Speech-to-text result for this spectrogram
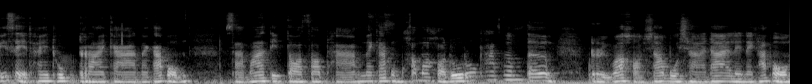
พิเศษให้ทุกรายการนะครับผม สามารถติดต่อสอบถามนะครับ ผมเข้ามาขอดูรูปภาพเพิ่มเติม หรือว่าขอเช่าบูชาได้เลยนะครับผม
